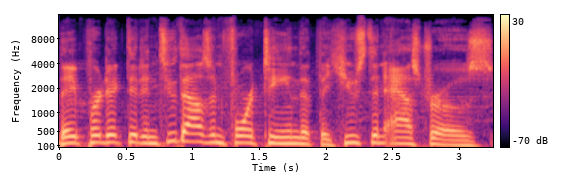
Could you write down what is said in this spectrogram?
they predicted in 2014 that the Houston Astros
